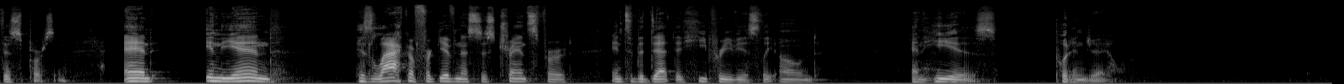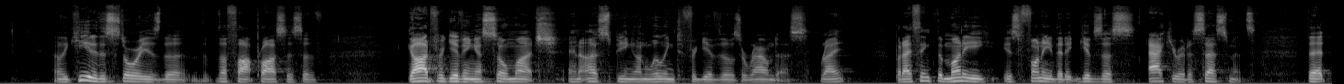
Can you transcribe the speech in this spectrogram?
this person? And in the end, his lack of forgiveness is transferred into the debt that he previously owned, and he is put in jail. Now, the key to this story is the, the thought process of God forgiving us so much and us being unwilling to forgive those around us, right? But I think the money is funny that it gives us accurate assessments. That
